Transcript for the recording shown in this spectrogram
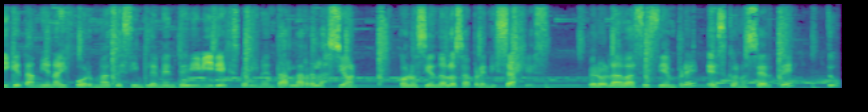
y que también hay formas de simplemente vivir y experimentar la relación, conociendo los aprendizajes. Pero la base siempre es conocerte tú.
